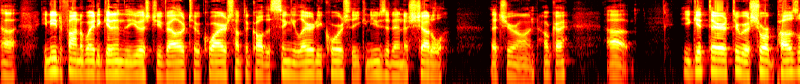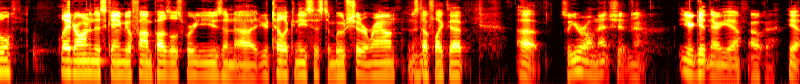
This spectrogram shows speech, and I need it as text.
Uh, you need to find a way to get into the USG Valor to acquire something called the Singularity Core, so you can use it in a shuttle that you're on. Okay. Uh, you get there through a short puzzle. Later on in this game, you'll find puzzles where you're using uh, your telekinesis to move shit around and Mhm. stuff like that. Uh, So you're on that ship now. you're getting there, yeah. Okay. Yeah.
